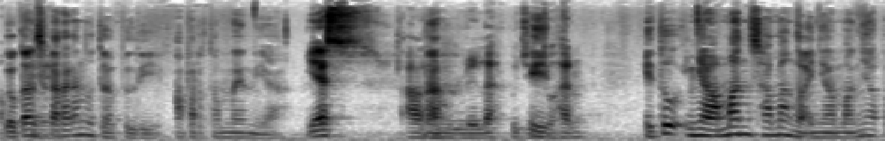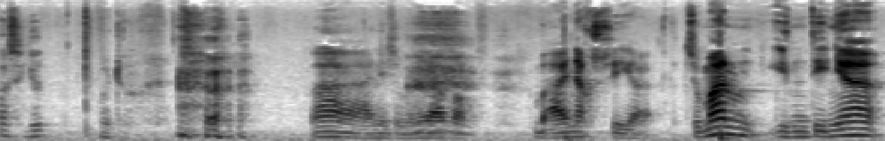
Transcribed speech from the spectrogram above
lu kan Oke. sekarang kan udah beli apartemen ya yes alhamdulillah puji i- Tuhan itu nyaman sama nggak nyamannya apa sih Yud Waduh. Wah, ini sebenarnya apa? Banyak sih ya. Cuman intinya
